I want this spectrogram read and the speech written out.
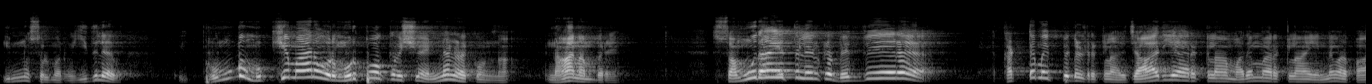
இன்னும் சொல்ல மாட்டோம் இதில் ரொம்ப முக்கியமான ஒரு முற்போக்கு விஷயம் என்ன நடக்கும்னா நான் நம்புகிறேன் சமுதாயத்தில் இருக்கிற வெவ்வேறு கட்டமைப்புகள் இருக்கலாம். அது இருக்கலாம் மதமாக இருக்கலாம் என்ன பா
